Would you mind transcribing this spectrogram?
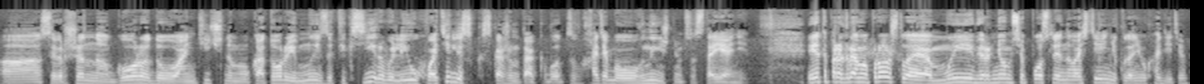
совершенно городу античному, который мы зафиксировали и ухватили, скажем так, вот хотя бы в нынешнем состоянии. Это программа «Прошлое». Мы вернемся после новостей, никуда не уходите.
